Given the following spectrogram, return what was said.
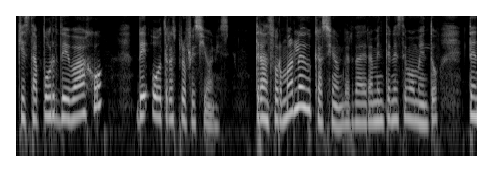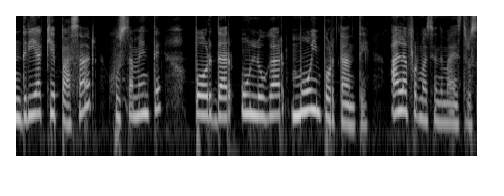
que está por debajo de otras profesiones. Transformar la educación verdaderamente en este momento tendría que pasar justamente por dar un lugar muy importante a la formación de maestros,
